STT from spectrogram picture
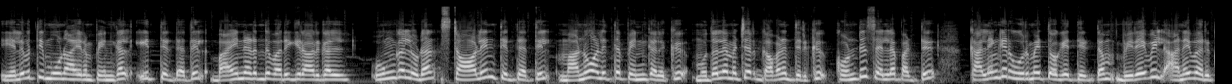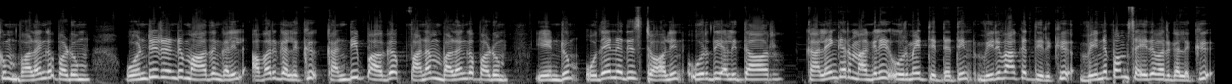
எழுபத்தி மூணாயிரம் பெண்கள் இத்திட்டத்தில் பயனடைந்து வருகிறார்கள். உங்களுடன் ஸ்டாலின் திட்டத்தில் மனு அளித்த பெண்களுக்கு முதலமைச்சர் கவனத்திற்கு கொண்டு செல்லப்பட்டு கலைஞர் உரிமை தொகை திட்டம் விரைவில் அனைவருக்கும் வழங்கப்படும். ஒன்றிரண்டு மாதங்களில் அவர்களுக்கு கண்டிப்பாக பணம் வழங்கப்படும் என்றும் உதயநிதி ஸ்டாலின் உறுதியளித்தார். கலைஞர் மகளிர் உரிமை திட்டத்தின் விரிவாக்கத்திற்கு விண்ணப்பம் செய்தவர்களுக்கு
